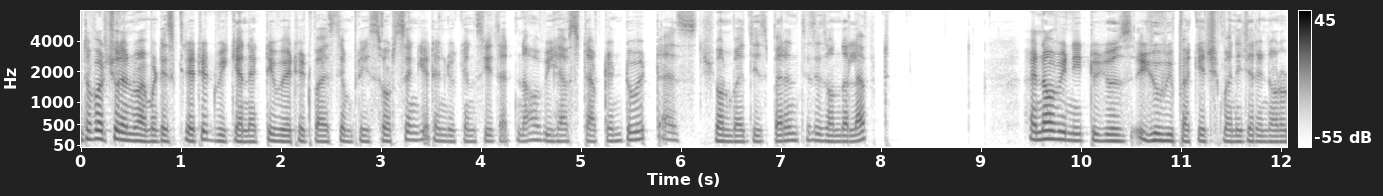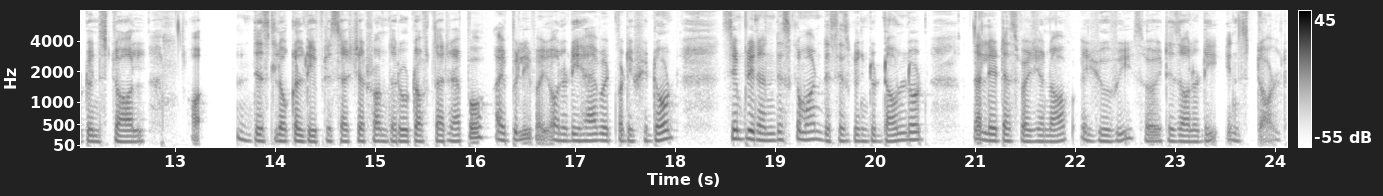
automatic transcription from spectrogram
the virtual environment is created we can activate it by simply sourcing it and you can see that now we have stepped into it as shown by these parentheses on the left and now we need to use uv package manager in order to install uh, this local deep researcher from the root of the repo. I believe I already have it, but if you don't, simply run this command. This is going to download the latest version of UV, so it is already installed.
